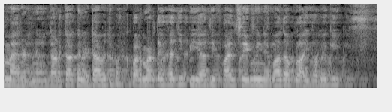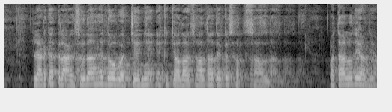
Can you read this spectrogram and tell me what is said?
ਮੈਰਿਡ ਨੇ। ਲੜਕਾ ਕੈਨੇਡਾ ਵਿੱਚ ਵਰਕ ਪਰਮਿਟ ਤੇ ਹੈ ਜੀ ਪੀਆਰ ਦੀ ਫਾਈਲ 6 ਮਹੀਨੇ ਬਾਅਦ ਅਪਲਾਈ ਹੋਵੇਗੀ। ਲੜਕਾ ਤਲਾਕਸ਼ੁਦਾ ਹੈ, ਦੋ ਬੱਚੇ ਨੇ, ਇੱਕ 14 ਸਾਲ ਦਾ ਤੇ ਇੱਕ 7 ਸਾਲ ਦਾ। ਪਤਾ ਲੁਧਿਆਣਾ।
